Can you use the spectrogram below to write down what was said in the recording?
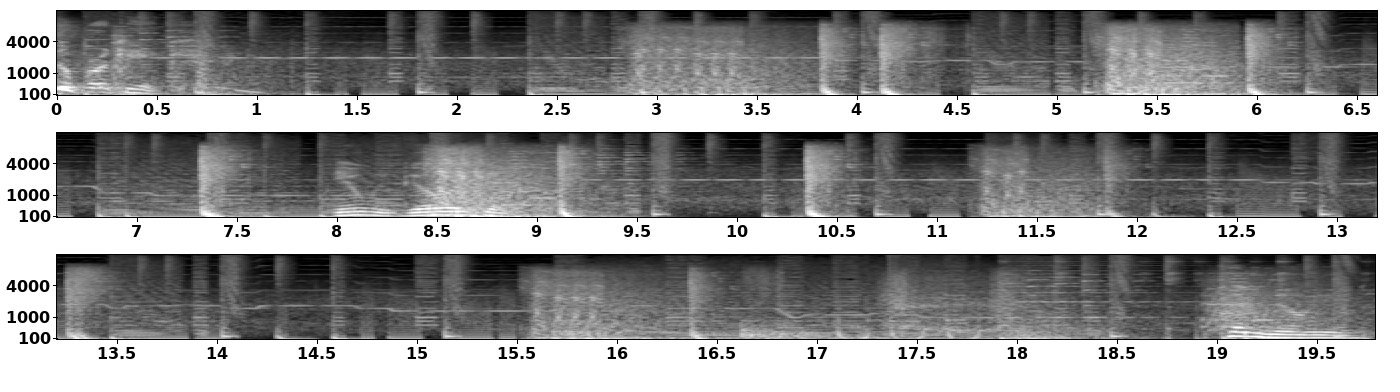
Super kick. Here we go again. Ten million.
